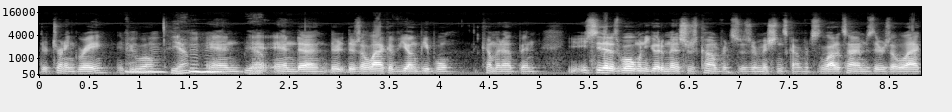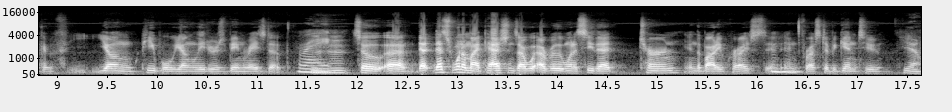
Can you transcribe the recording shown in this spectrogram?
they're turning gray, if you will, Yeah. and Yeah. and uh, there, there's a lack of young people coming up, and you, you see that as well when you go to ministers conferences or missions conferences. A lot of times there's a lack of young people, young leaders being raised up. Right. So uh, that, that's one of my passions. I, w- I really want to see that turn in the body of Christ, and, and for us to begin to Yeah.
